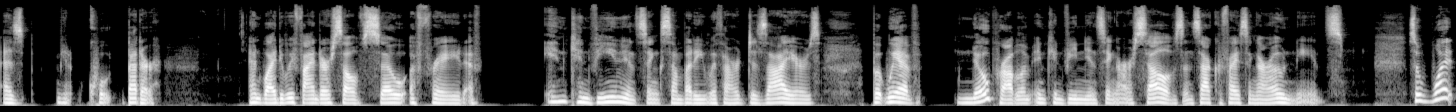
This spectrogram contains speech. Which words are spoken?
as, you know, quote, better? And why do we find ourselves so afraid of inconveniencing somebody with our desires, but we have no problem inconveniencing ourselves and sacrificing our own needs? So, what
